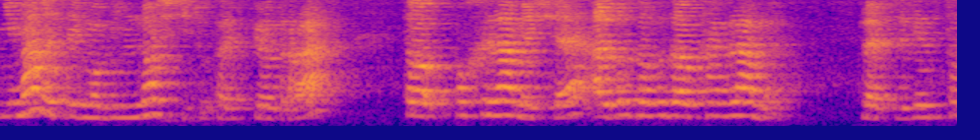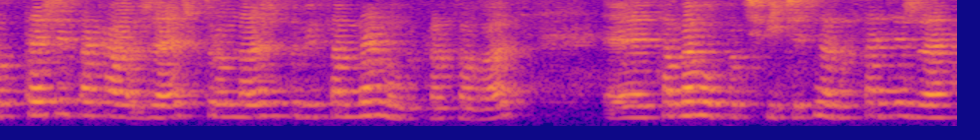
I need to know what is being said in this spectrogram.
nie mamy tej mobilności tutaj w biodrach, to pochylamy się albo znowu zaokrąglamy plecy, więc to też jest taka rzecz, którą należy sobie samemu wypracować, samemu poćwiczyć na zasadzie, że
